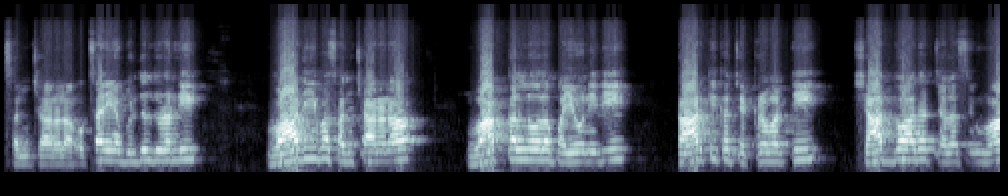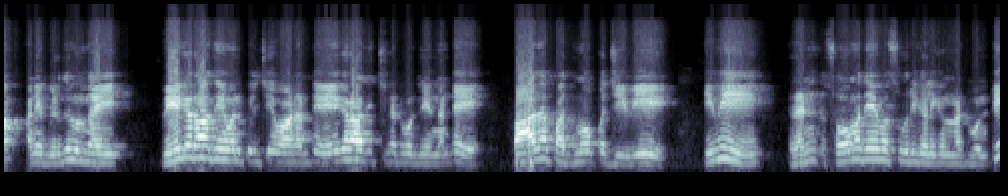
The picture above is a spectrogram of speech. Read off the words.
సంచారణ ఒకసారి బిరుదులు చూడండి. వాదీబ సంచారణ వాక్కల్లోల పయోనిధి తార్కిక చక్రవర్తి శాద్వాద చలసింహ అనే బిరుదులు ఉన్నాయి వేగరాజు ఏమని పిలిచేవాడంటే వేగరాజు ఇచ్చినటువంటిది ఏంటంటే పాద పద్మోపజీవి. ఇవి రెండు సోమదేవ సూరి కలిగి ఉన్నటువంటి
